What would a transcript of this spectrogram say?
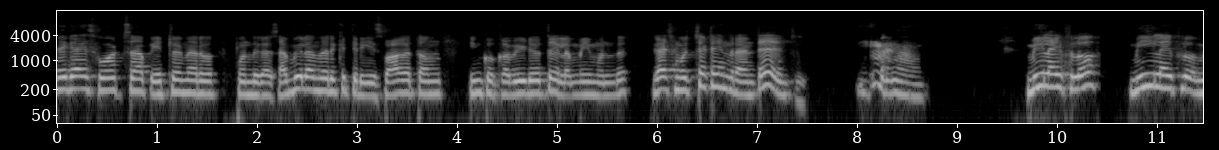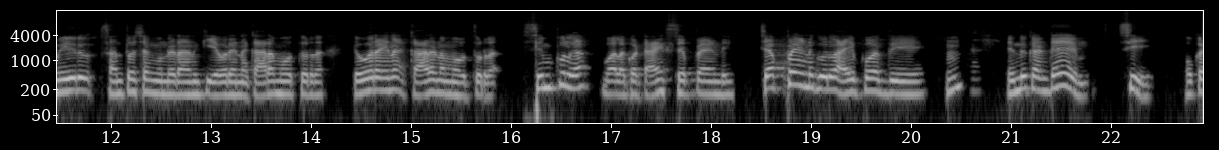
హే గైస్ వాట్సాప్ ఎట్లున్నారు? ముందుగా సభ్యులందరికీ తిరిగి స్వాగతం. ఇంకొక వీడియోతో ఇలా మీ ముందు. గైస్ ముచ్చటేంద్ర అంటే మీ లైఫ్లో మీ లైఫ్లో మీరు సంతోషంగా ఉండడానికి ఎవరైనా కారణం అవుతుర్రా ఎవరైనా కారణం అవుతుర్రా సింపుల్గా వాళ్ళకు థ్యాంక్స్ చెప్పేయండి. చెప్పేయండి గురు అయిపోద్ది. ఎందుకంటే సి ఒక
